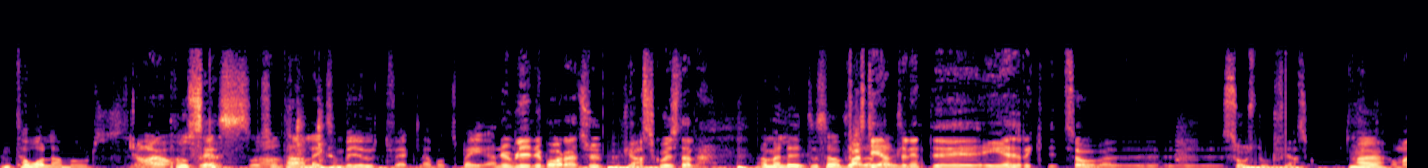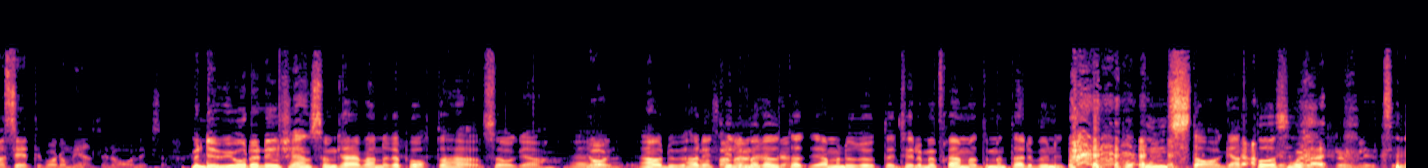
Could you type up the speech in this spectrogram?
en tålamodsprocess Ja, ja. och sånt här liksom. Vi utvecklar vårt spel. Nu blir det bara ett superfiasko istället. Ja men lite så Fast det egentligen inte är riktigt så, eh, så stort fiasko. Nej. Om man ser till vad de egentligen har liksom. Men du gjorde din tjänst som grävande reporter här såg jag. Eh, Jag? Ja du hade till och med rotat, ja men du rotade till och med fram att de inte hade vunnit på onsdagar på Det var roligt.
